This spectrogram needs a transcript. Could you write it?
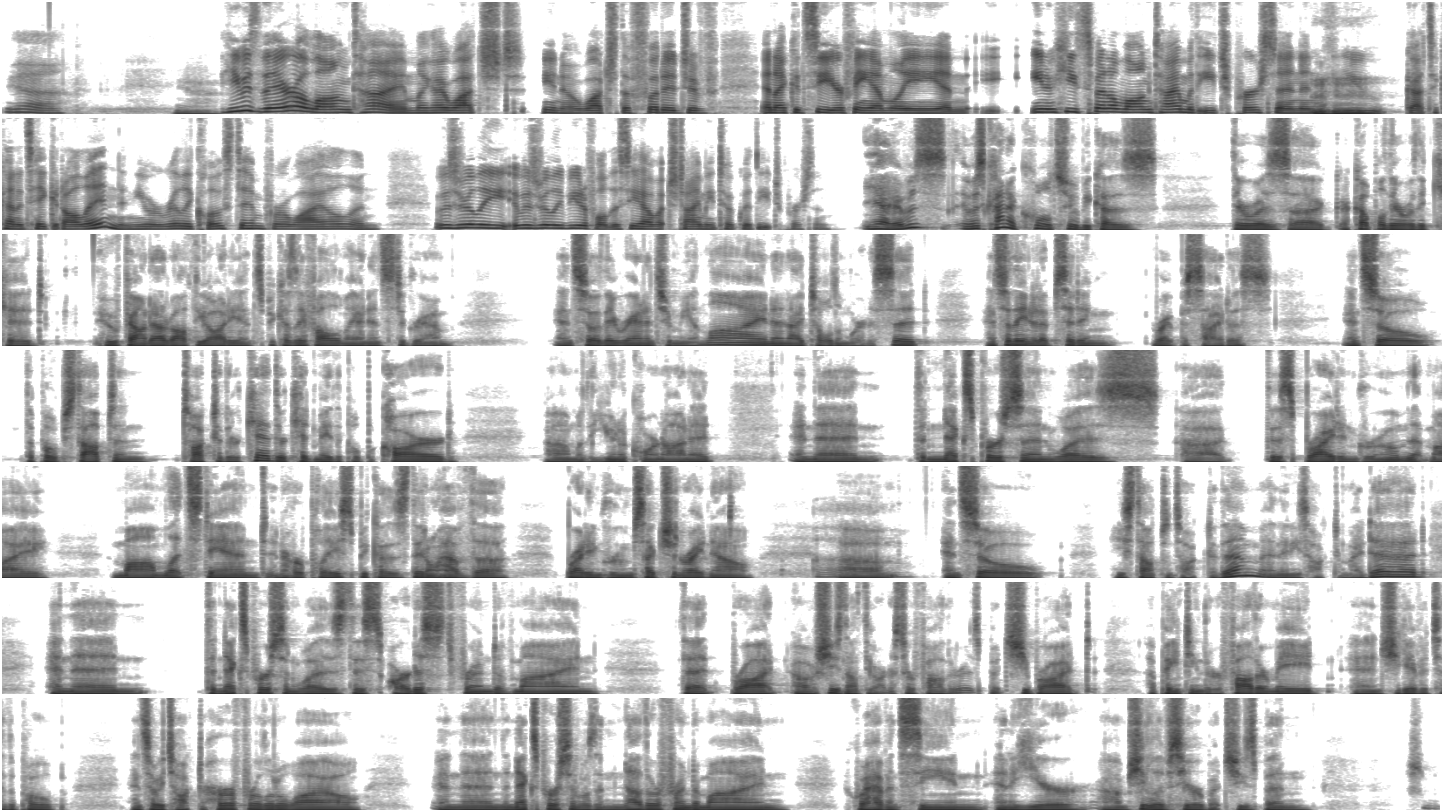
yeah. Yeah. He was there a long time. Like I watched, you know, watched the footage of, and I could see your family, and you know, he spent a long time with each person, and Mhm. you got to kind of take it all in, and you were really close to him for a while, and it was really, it was really beautiful to see how much time he took with each person. Yeah, it was it was kind of cool too because there was uh, a couple there with a kid who found out about the audience because they follow me on Instagram, and so they ran into me in line, and I told them where to sit, and so they ended up sitting right beside us, and so the Pope stopped and talked to their kid. Their kid made the Pope a card um, with a unicorn on it, and then the next person was uh, this bride and groom that my mom let stand in her place because they don't have the bride and groom section right now. Um, and so he stopped and talked to them, and then he talked to my dad. And then the next person was this artist friend of mine that brought, oh, she's not the artist, her father is, but she brought a painting that her father made and she gave it to the Pope. And so he talked to her for a little while. And then the next person was another friend of mine who I haven't seen in a year. Um, she lives here, but she's been,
